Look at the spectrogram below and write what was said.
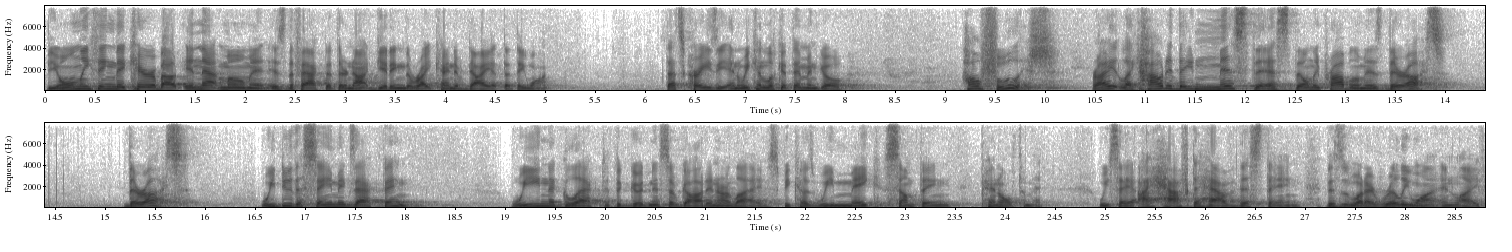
The only thing they care about in that moment is the fact that they're not getting the right kind of diet that they want. That's crazy. And we can look at them and go, how foolish, right? Like, how did they miss this? The only problem is they're us. They're us. We do the same exact thing. We neglect the goodness of God in our lives because we make something penultimate we say, I have to have this thing. This is what I really want in life.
